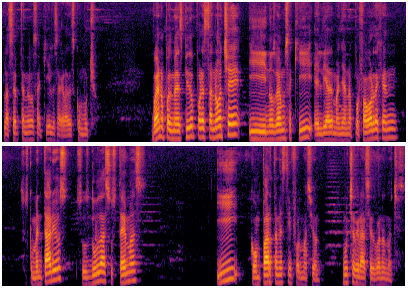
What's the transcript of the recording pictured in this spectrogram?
placer tenerlos aquí, les agradezco mucho. Bueno, pues me despido por esta noche y nos vemos aquí el día de mañana. Por favor, dejen sus comentarios, sus dudas, sus temas y compartan esta información. Muchas gracias. Buenas noches.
